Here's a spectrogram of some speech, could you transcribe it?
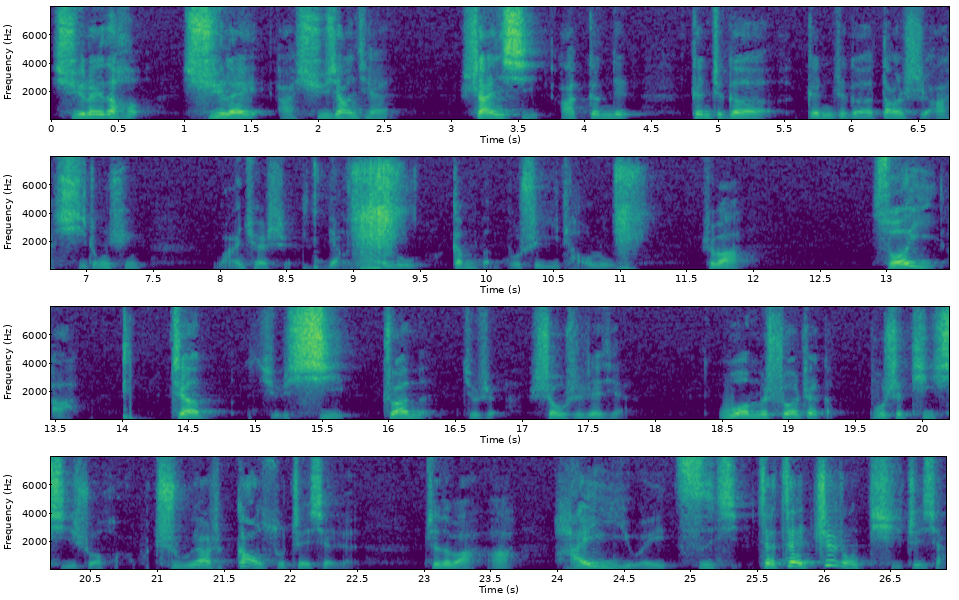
徐雷的后，徐雷啊，徐向前，山西啊，跟这，跟这个，跟这个当时啊，习仲勋，完全是两条路，根本不是一条路，是吧？所以啊，这就是习专门就是收拾这些。我们说这个不是替习说话，主要是告诉这些人，知道吧？啊，还以为自己在在这种体制下。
